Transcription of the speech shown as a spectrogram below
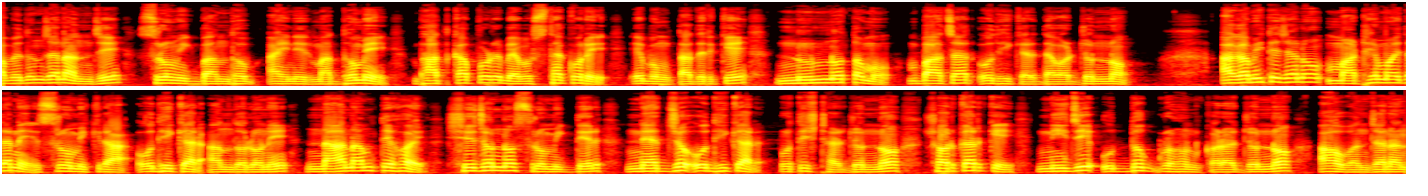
আবেদন জানান যে শ্রমিক বান্ধব আইনের মাধ্যমে ভাত কাপড়ের ব্যবস্থা করে এবং তাদেরকে ন্যূনতম বাঁচার অধিকার দেওয়ার জন্য। আগামীতে যেন মাঠে ময়দানে শ্রমিকরা অধিকার আন্দোলনে না নামতে হয়, সেজন্য শ্রমিকদের ন্যায্য অধিকার প্রতিষ্ঠার জন্য সরকারকে নিজে উদ্যোগ গ্রহণ করার জন্য আহ্বান জানান।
